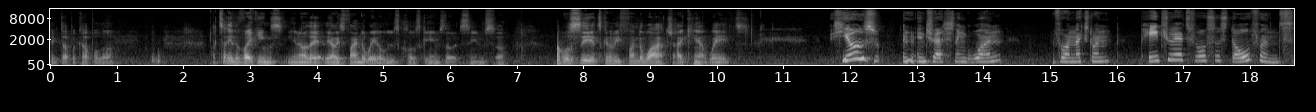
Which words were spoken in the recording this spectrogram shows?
picked up a couple though. I'll tell you, the Vikings. You know, they they always find a way to lose close games, though it seems. So we'll see. It's gonna be fun to watch. I can't wait. Here's an interesting one for our next one Patriots versus Dolphins.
